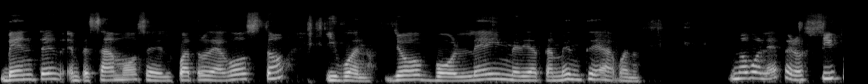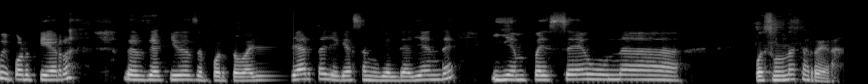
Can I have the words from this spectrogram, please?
vente, empezamos el 4 de agosto, y bueno, yo volé inmediatamente a, bueno, no volé, pero sí fui por tierra desde aquí, desde Puerto Vallarta, llegué a San Miguel de Allende y empecé una, pues una carrera,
